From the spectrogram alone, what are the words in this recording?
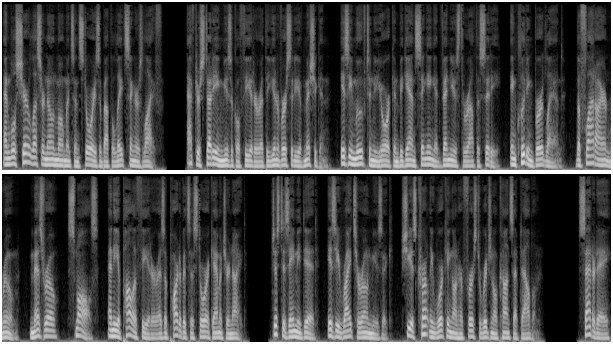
and will share lesser known moments and stories about the late singer's life. After studying musical theater at the University of Michigan, Izzy moved to New York and began singing at venues throughout the city, including Birdland, the Flatiron Room, Mezzrow, Smalls, and the Apollo Theater as a part of its historic amateur night. Just as Amy did, Izzy writes her own music, she is currently working on her first original concept album. Saturday,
